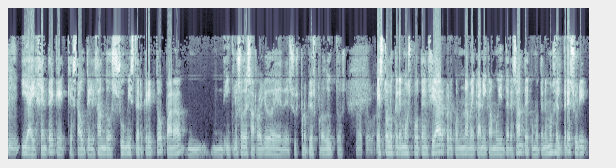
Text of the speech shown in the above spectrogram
mm. y hay gente que, que, está utilizando su Mr. Crypto para mm, incluso desarrollo de, sus propios productos. Ah, Esto lo queremos potenciar, pero con una mecánica muy interesante. Como tenemos el Treasury,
